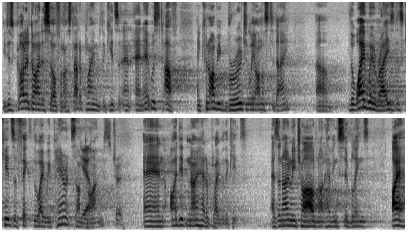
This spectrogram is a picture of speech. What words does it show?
You just got to die to self. And I started playing with the kids, and, and it was tough. And can I be brutally honest today? Um, the way we're raised as kids affects the way we parent sometimes. Yeah, it's true. And I didn't know how to play with the kids. As an only child, not having siblings, I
